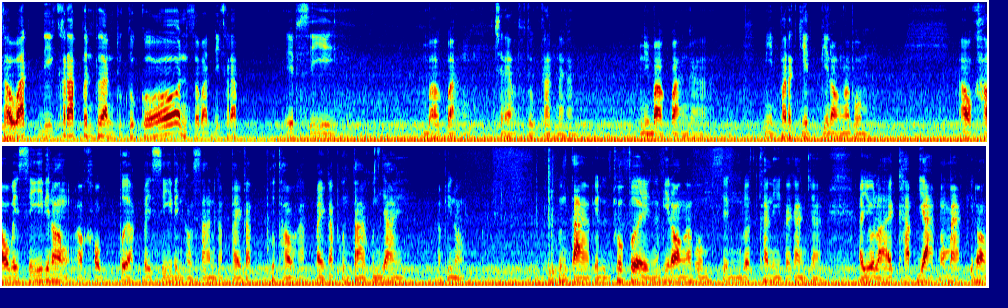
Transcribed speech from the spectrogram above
สวัสดีครับเพื่อนๆทุกๆคนสวัสดีครับ FC บ่าวกวางชาแนลทุกๆท่านนะครับวันนี้บ่าวกวางก็มีภารกิจพี่น้องครับผม เอาเขาไปซีพี่น้อง เอาเขาเปลือกไปซีเป็นเขาวสารครับไปกับผู้เฒ่าครับ ไปกับคุณตาคุณยายครับพี่น้อง คุณตาเป็นโชเฟอร์เองครับพี่น้องครับผม ซึ่งรถคันนี้ค่อนข้างจะอายุหลายขับยากมากๆพี่น้อง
